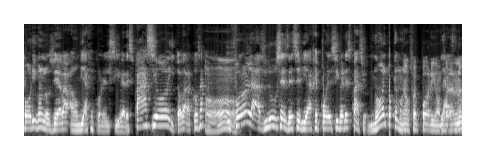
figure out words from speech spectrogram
Porygon los lleva a un viaje por el ciberespacio y toda la cosa. Oh. Y fueron las luces de ese viaje por el ciberespacio, no el Pokémon No fue Porygon, Las fueron las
